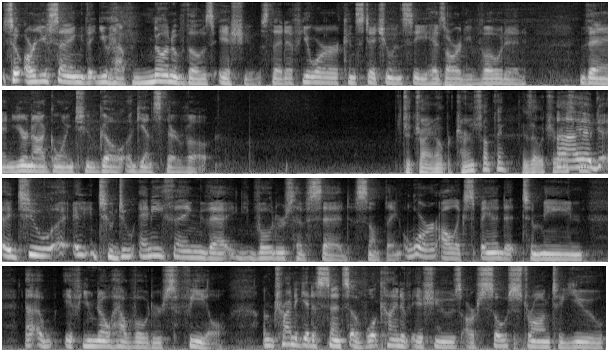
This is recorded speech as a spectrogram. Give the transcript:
So are you saying that you have none of those issues? That if your constituency has already voted, then you're not going to go against their vote? To try and overturn something? Is that what you're asking? Uh, to uh, to do anything that voters have said something, or I'll expand it to mean uh, if you know how voters feel. I'm trying to get a sense of what kind of issues are so strong to you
